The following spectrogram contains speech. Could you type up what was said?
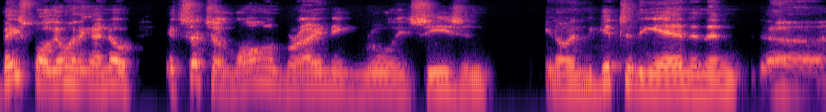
baseball, the only thing I know, it's such a long, grinding, grueling season, you know, and to get to the end, and then uh,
